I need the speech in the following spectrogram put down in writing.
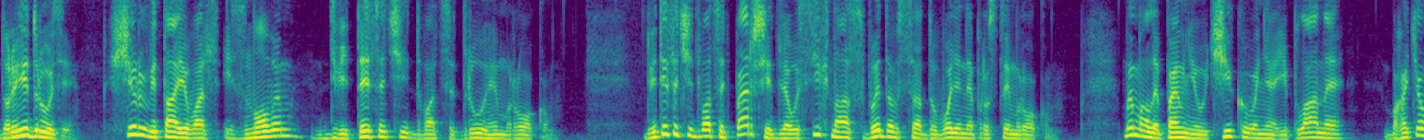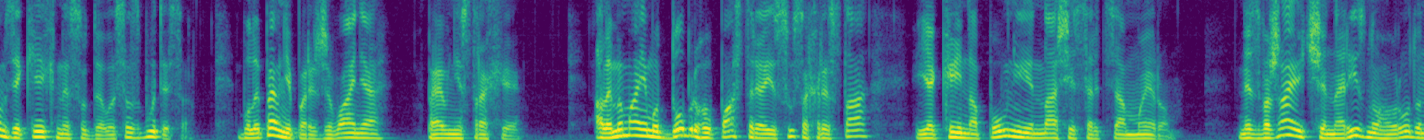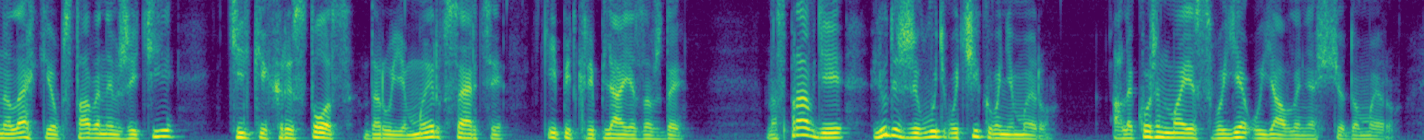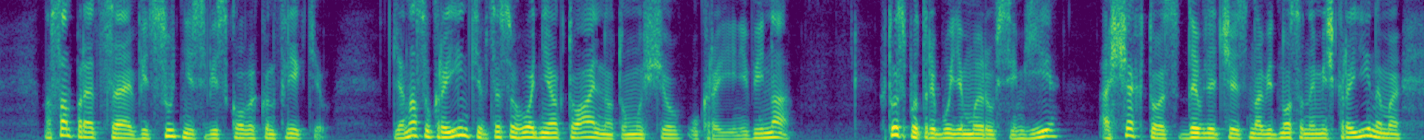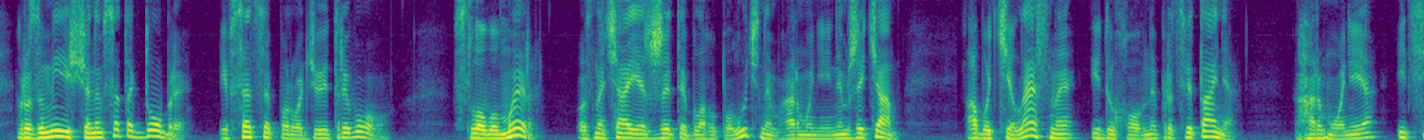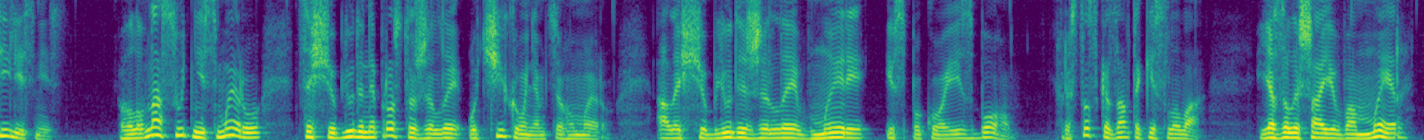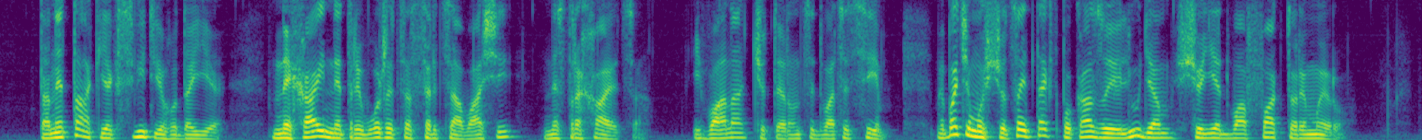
Дорогі друзі, щиро вітаю вас із новим 2022 роком. 2021 для усіх нас видався доволі непростим роком. Ми мали певні очікування і плани, багатьом з яких не судилося збутися. Були певні переживання, певні страхи. Але ми маємо доброго пастиря Ісуса Христа, який наповнює наші серця миром. Незважаючи на різного роду нелегкі обставини в житті, тільки Христос дарує мир в серці і підкріпляє завжди. Насправді, люди живуть в очікуванні миру, але кожен має своє уявлення щодо миру. Насамперед, це відсутність військових конфліктів. Для нас, українців, це сьогодні актуально, тому що в Україні війна. Хтось потребує миру в сім'ї, а ще хтось, дивлячись на відносини між країнами, розуміє, що не все так добре, і все це породжує тривогу. Слово мир означає жити благополучним, гармонійним життям або тілесне і духовне процвітання, гармонія і цілісність. Головна сутність миру це щоб люди не просто жили очікуванням цього миру, але щоб люди жили в мирі і в спокої з Богом. Христос сказав такі слова: Я залишаю вам мир, та не так, як світ його дає. Нехай не тривожаться серця ваші, не страхаються. Івана 14,27. Ми бачимо, що цей текст показує людям, що є два фактори миру.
